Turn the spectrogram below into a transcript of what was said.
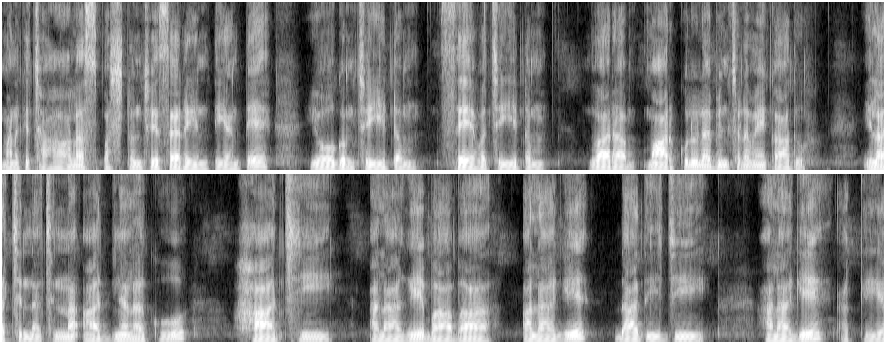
మనకి చాలా స్పష్టం చేశారు ఏంటి అంటే యోగం చేయటం సేవ చేయటం ద్వారా మార్కులు లభించడమే కాదు. ఇలా చిన్న చిన్న ఆజ్ఞలకు హాజీ అలాగే బాబా అలాగే దాదీజీ అలాగే అక్కయ్య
